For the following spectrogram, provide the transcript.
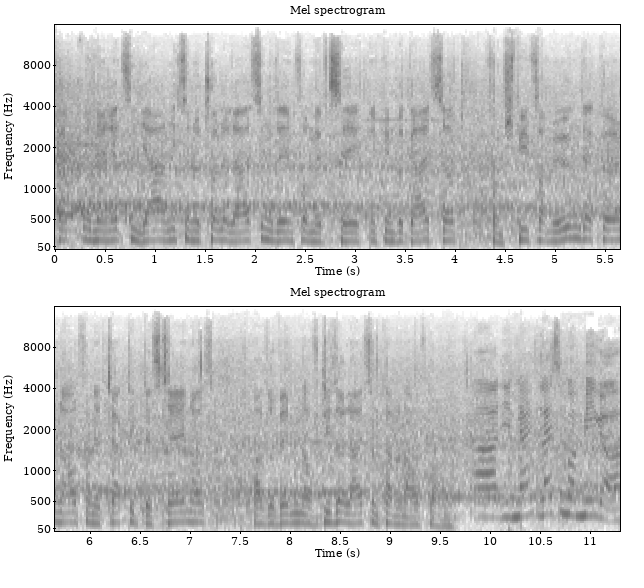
Ich habe in den letzten Jahren nicht so eine tolle Leistung gesehen vom FC. Ich bin begeistert vom Spielvermögen der Kölner, auch von der Taktik des Trainers. Also wenn auf dieser Leistung kann man aufbauen. Ja, die Leistung war mega.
